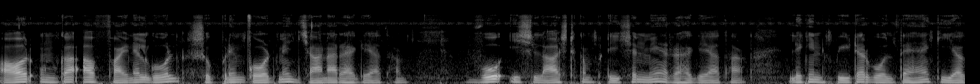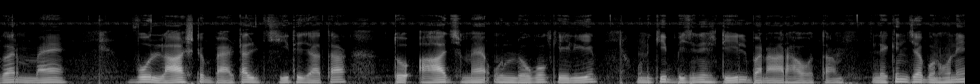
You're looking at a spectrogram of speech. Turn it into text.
और उनका अब फाइनल गोल सुप्रीम कोर्ट में जाना रह गया था। वो इस लास्ट कंपटीशन में रह गया था। लेकिन पीटर बोलते हैं कि अगर मैं वो लास्ट बैटल जीत जाता तो आज मैं उन लोगों के लिए उनकी बिज़नेस डील बना रहा होता। लेकिन जब उन्होंने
